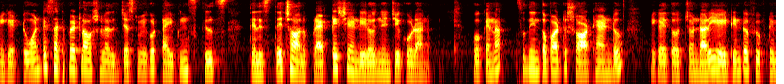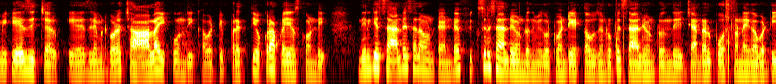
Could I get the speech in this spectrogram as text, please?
మీకు ఎటువంటి సర్టిఫికేట్లు అవసరం లేదు. జస్ట్ మీకు టైపింగ్ స్కిల్స్ తెలిస్తే చాలు. ప్రాక్టీస్ చేయండి ఈరోజు నుంచి కూడాను. ఓకేనా? సో దీంతో పాటు షార్ట్ హ్యాండ్ మీకు అయితే వచ్చి ఉండాలి. ఎయిటీన్ టు ఫిఫ్టీ మీకు ఏజ్ ఇచ్చారు. ఏజ్ లిమిట్ కూడా చాలా ఎక్కువ ఉంది కాబట్టి ప్రతి ఒక్కరు అప్లై చేసుకోండి. దీనికి శాలరీస్ ఎలా ఉంటాయంటే ఫిక్స్డ్ శాలరీ ఉంటుంది మీకు. Twenty eight thousand rupees salary ఉంటుంది. జనరల్ పోస్టులు ఉన్నాయి కాబట్టి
